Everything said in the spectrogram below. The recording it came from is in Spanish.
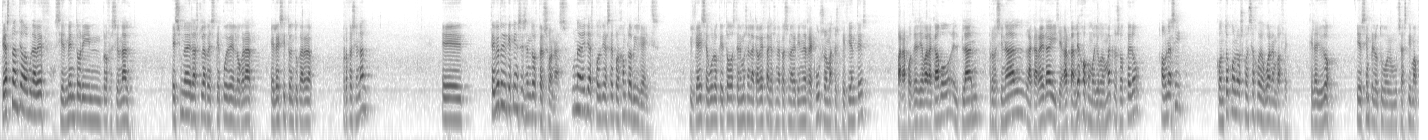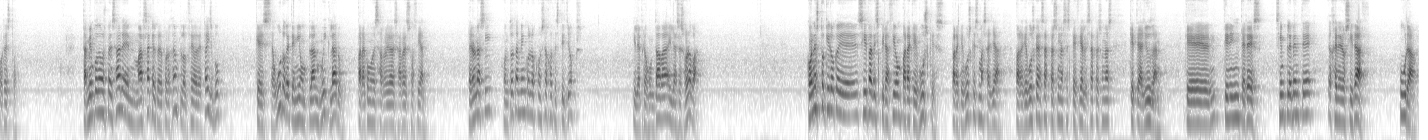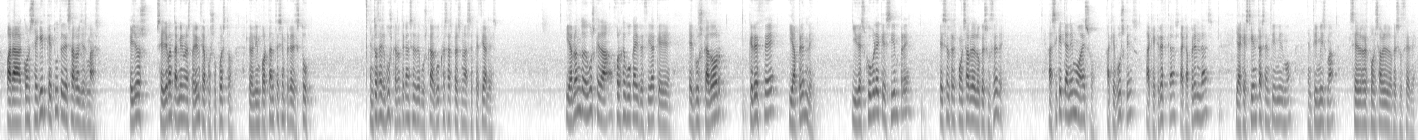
¿Te has planteado alguna vez si el mentoring profesional es una de las claves que puede lograr el éxito en tu carrera profesional? Eh, te voy a pedir que pienses en dos personas. Una de ellas podría ser, por ejemplo, Bill Gates. Bill Gates seguro que todos tenemos en la cabeza que es una persona que tiene recursos más que suficientes para poder llevar a cabo el plan profesional, la carrera y llegar tan lejos como llegó en Microsoft, pero aún así contó con los consejos de Warren Buffett, que le ayudó, y él siempre lo tuvo en mucha estima por esto. También podemos pensar en Mark Zuckerberg, por ejemplo, el CEO de Facebook, que seguro que tenía un plan muy claro para cómo desarrollar esa red social. Pero aún así, contó también con los consejos de Steve Jobs y le preguntaba y le asesoraba. Con esto quiero que sirva de inspiración para que busques, para que busques más allá, para que busques a esas personas especiales, esas personas que te ayudan, que tienen interés, simplemente generosidad pura para conseguir que tú te desarrolles más. Ellos se llevan también una experiencia, por supuesto, pero lo importante siempre eres tú. Entonces busca, no te canses de buscar, busca esas personas especiales. Y hablando de búsqueda, Jorge Bucay decía que el buscador crece y aprende y descubre que siempre es el responsable de lo que sucede. Así que te animo a eso, a que busques, a que crezcas, a que aprendas y a que sientas en ti mismo, en ti misma, ser el responsable de lo que sucede.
